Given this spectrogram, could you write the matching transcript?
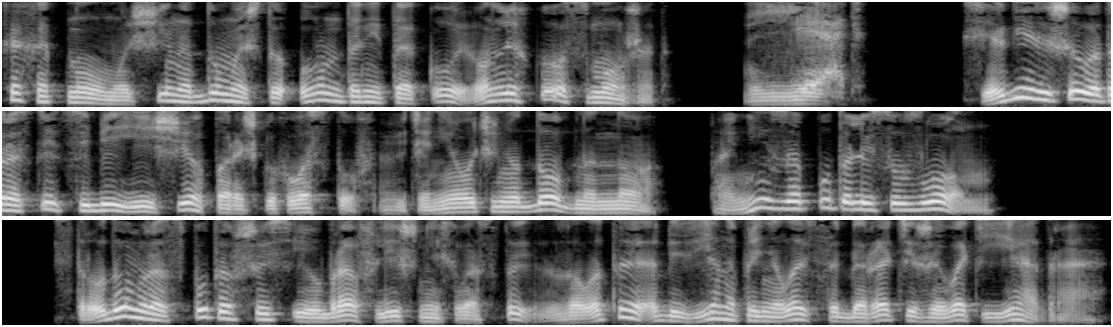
Хохотнул мужчина, думая, что он-то не такой, он легко сможет. Ять! Сергей решил отрастить себе еще парочку хвостов, ведь они очень удобны, но... Они запутались узлом. С трудом распутавшись и убрав лишние хвосты, золотая обезьяна принялась собирать и жевать ядра.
